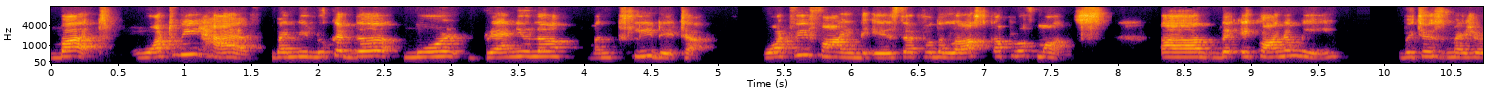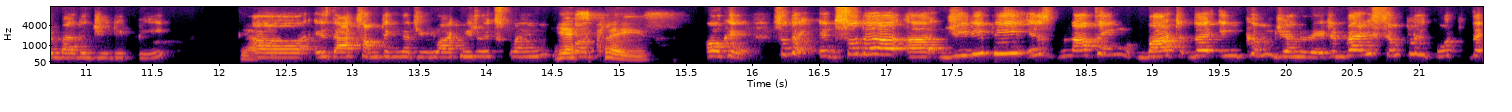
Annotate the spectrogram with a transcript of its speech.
But what we have when we look at the more granular monthly data, what we find is that for the last couple of months, um, the economy, which is measured by the GDP, yeah. uh, is that something that you'd like me to explain? Yes, please. Okay, so the so the uh, GDP is nothing but the income generated. Very simply put, the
